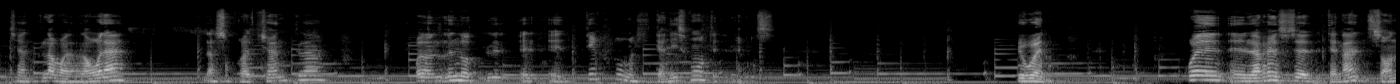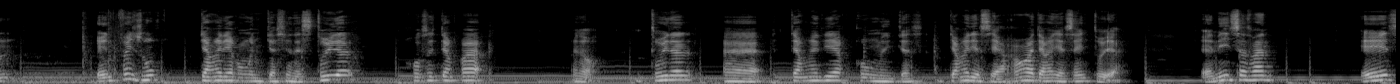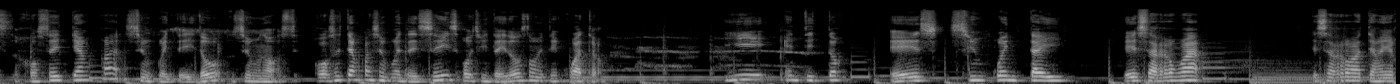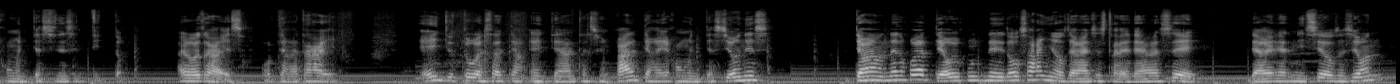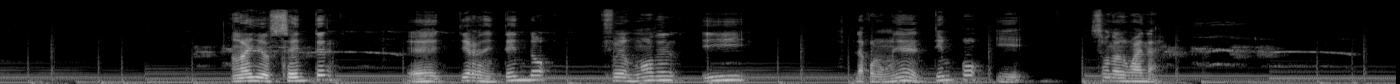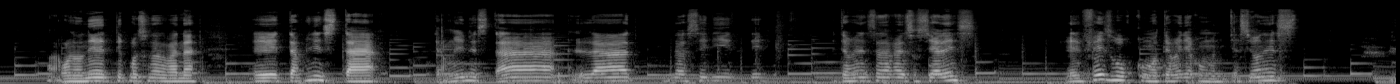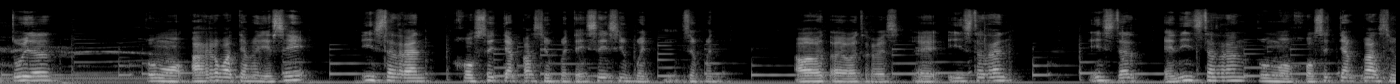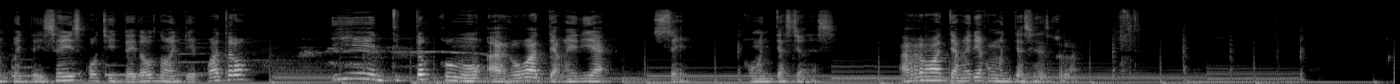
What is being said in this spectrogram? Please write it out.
chantla voladora, la super chantla. Bueno, el, el, tiempo mexicanismo que tenemos. Y bueno, pueden, en las redes sociales del canal son en Facebook, Tianguería Comunicaciones Twitter, José Tianca, bueno, Twitter, eh, Tianguería Comunicaciones, Tianguería C, arroba Tianguería C en Twitter. En Instagram es José Tianca 52, no, José Tianca 56 82 94. Y en TikTok es 50 y es arroba es arroba Tianguería Comunicaciones en TikTok. Hay otra vez, o te trae. En YouTube está el canal principal, Tianguería Comunicaciones. Tianguería Network de hoy cumple dos años de haberse, de haberse de haber iniciado sesión Radio Center, eh, Tierra Nintendo, Fue Model y La Colonia del Tiempo y Zona Urbana. La Colonia del Tiempo y Zona Urbana. Eh, también está. También está la, la serie de. También está las redes sociales. En Facebook como Terraria Comunicaciones. Twitter como arroba C Instagram José Tampa 56 50, 50. Ahora, otra vez. Eh, Instagram. Insta, en Instagram como José Tampa 56 82 94. Y en TikTok como arroba C. Comunicaciones. Arroba Tianguería Comunicaciones.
